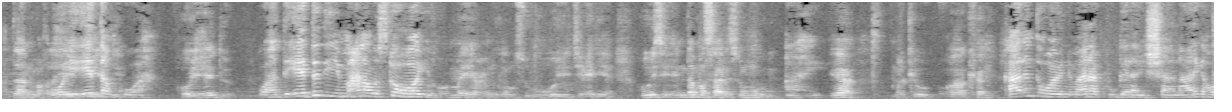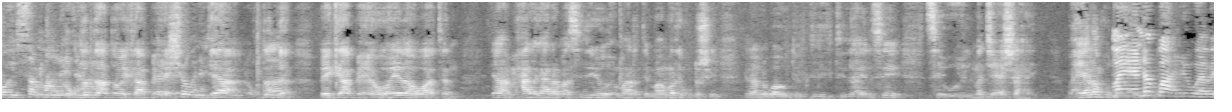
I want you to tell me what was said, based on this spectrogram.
haddaan maqlay hooyo eed- eedan ku ah hooyo eedo waa hadda eedadii macnaa iska hooyo. Maya cunugan sugu hooyo jecel yahay. Hooyisi indha ma saari soo ay. Ya marka waa kan. Kaalinta hooyonimo anaa kuu galaa insha allah aniga hooyo salmaa cuqdada hadda way kaa baxeen. Ya cuqdada way kaa baxeen hooyada waatan ya maxaa lagaa rabaa sidii maaragtay maamadii ku dhashay inaan lagu dildiligtid ayn si si u ilma jeceshahay indha baahri waaba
